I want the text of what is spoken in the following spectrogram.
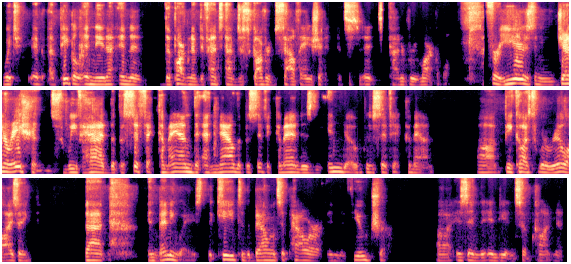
which uh, people in the in the Department of Defense have discovered South Asia. It's, it's kind of remarkable. For years and generations, we've had the Pacific Command, and now the Pacific Command is the Indo Pacific Command uh, because we're realizing that in many ways, the key to the balance of power in the future uh, is in the Indian subcontinent.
